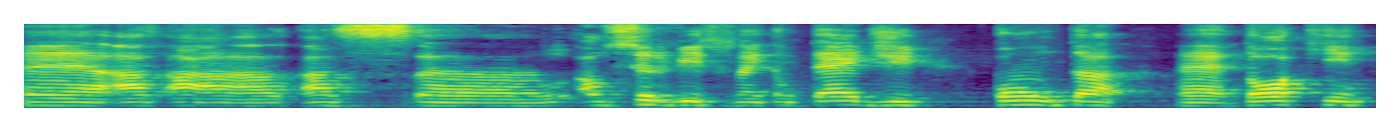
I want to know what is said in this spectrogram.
é, a, a, as, a, aos serviços, né? Então, TED, conta, é, DOC.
